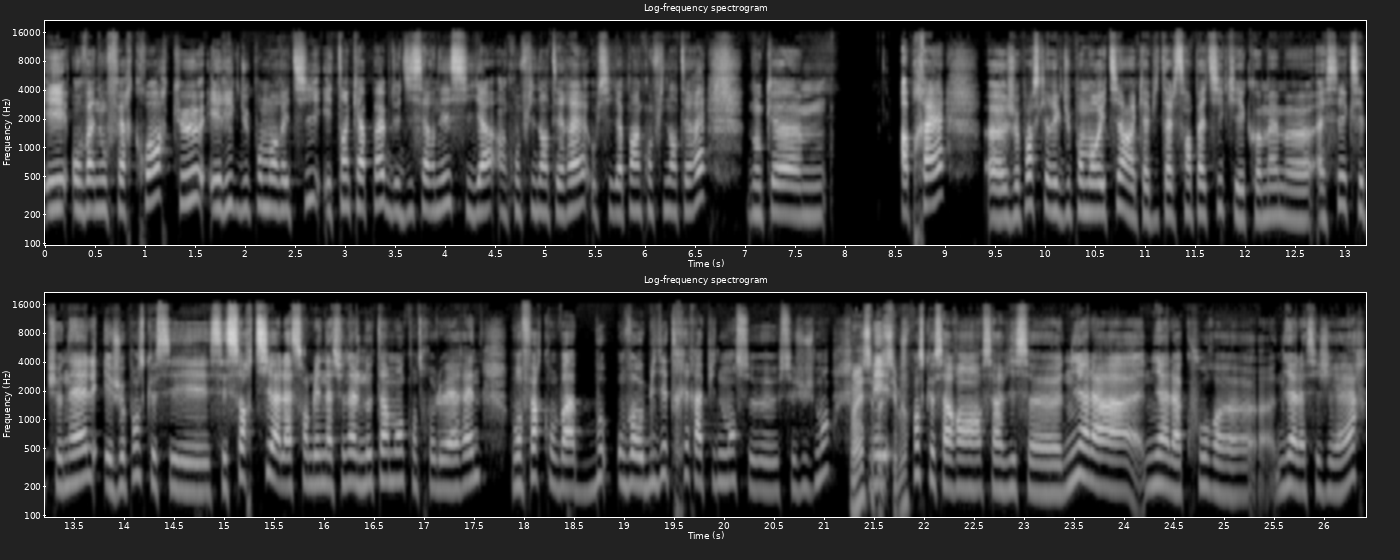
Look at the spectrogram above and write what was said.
et on va nous faire croire que Éric Dupont-Moretti est incapable de discerner s'il y a un conflit d'intérêts ou s'il n'y a pas un conflit d'intérêts. Donc euh, après, euh, je pense qu'Éric Dupont-Moretti a un capital sympathique qui est quand même euh, assez exceptionnel. Et je pense que ces, ces sorties à l'Assemblée nationale, notamment contre le RN, vont faire qu'on va, on va oublier très rapidement ce, ce jugement. Ouais, Mais possible. je pense que ça rend service euh, ni, à la, ni à la Cour, euh, ni à la CGR,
